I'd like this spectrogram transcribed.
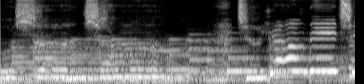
我身上，这样的情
